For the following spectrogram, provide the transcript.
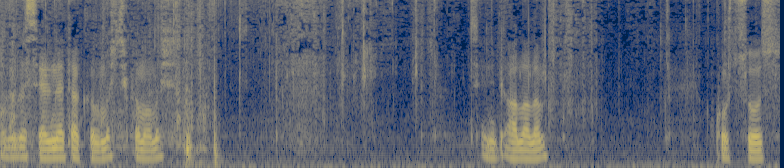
Orada da serine takılmış, çıkamamış. Seni bir alalım. Kurtsuz.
